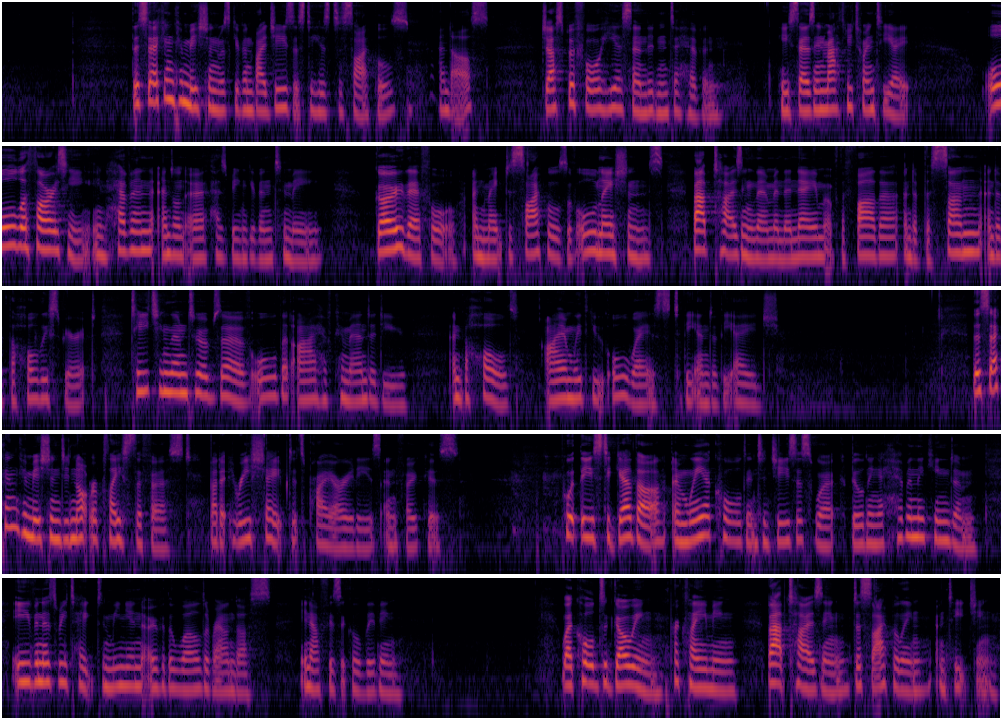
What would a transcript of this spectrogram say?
The second commission was given by Jesus to his disciples and us just before he ascended into heaven. He says in Matthew 28 All authority in heaven and on earth has been given to me. Go, therefore, and make disciples of all nations, baptizing them in the name of the Father, and of the Son, and of the Holy Spirit, teaching them to observe all that I have commanded you. And behold, I am with you always to the end of the age. The second commission did not replace the first, but it reshaped its priorities and focus. Put these together, and we are called into Jesus' work, building a heavenly kingdom, even as we take dominion over the world around us in our physical living. We're called to going, proclaiming, baptizing, discipling, and teaching,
